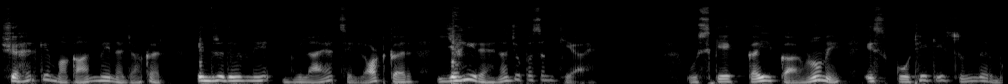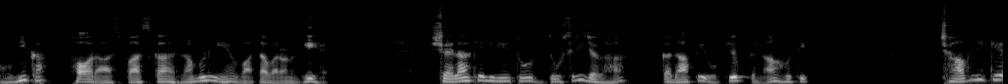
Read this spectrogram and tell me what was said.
शहर के मकान में न जाकर इंद्रदेव ने विलायत से लौटकर यही रहना जो पसंद किया है। उसके कई कारणों में इस कोठे की सुंदर भूमि का और आसपास का रमणीय वातावरण भी है। शैला के लिए तो दूसरी जगह कदापि उपयुक्त ना होती। छावनी के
